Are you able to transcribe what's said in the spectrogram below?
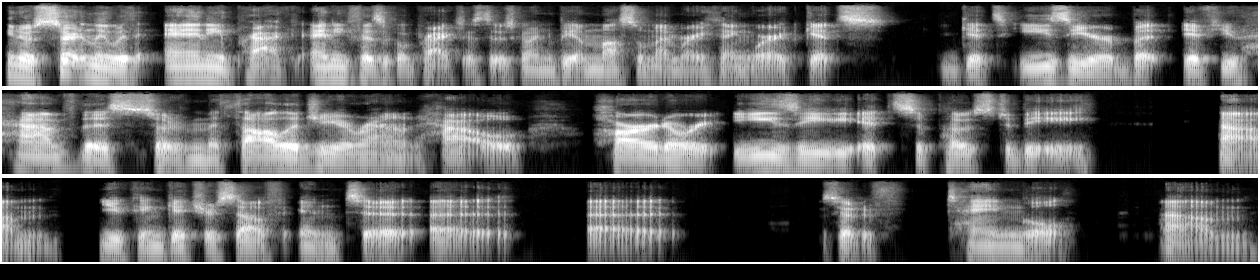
you know certainly with any practice any physical practice there's going to be a muscle memory thing where it gets gets easier but if you have this sort of mythology around how hard or easy it's supposed to be um, you can get yourself into a, a sort of tangle um,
